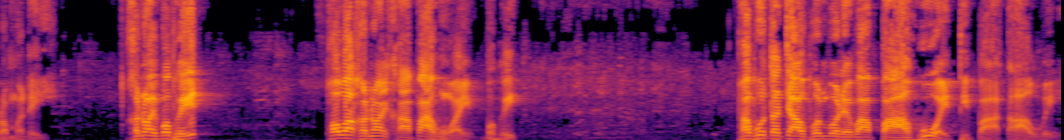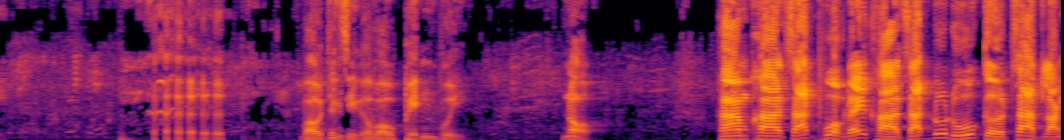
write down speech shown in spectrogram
รมณีขน้อยบ่ผิดเพราะว่าขน้อยขาป้าห่วยบ่ผิดพระพุทธเจ้าพิ่นบ่ได้ว่าปาห้วยติปาตาเวเว้าจังสิก็เว้าเป็นเว้ยนอกห้ามขาดสัตว์พวกใดขาดสัตว์ดูดูเกิดชาตหลัง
